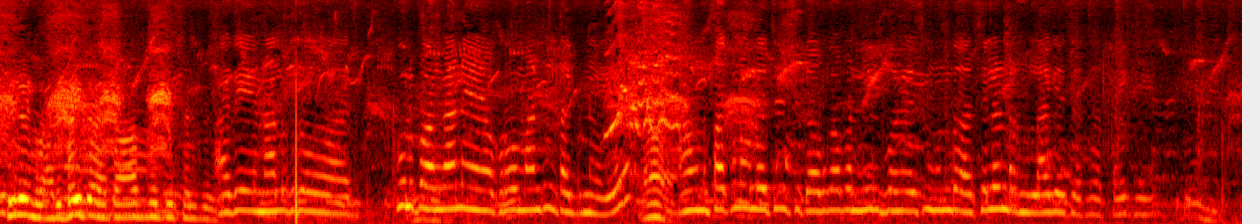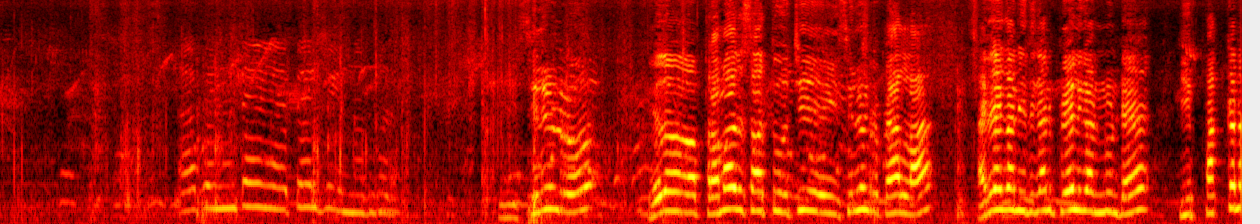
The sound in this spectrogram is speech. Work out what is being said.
సిలిండర్ అది బయట. అది నలుగురు కూలిపోగానే ఒక రో మంటలు తగ్గినాయి. ఆ, ఆమెను పక్కన వాళ్ళు వచ్చేసి గబగబా నీళ్ళు పోసేసి ముందు ఆ సిలిండర్ని లాగేశారు సార్ పైకి. లేకపోతే పేలిపోయింది అది కూడా. ఈ సిలిండర్ ఏదో ప్రమాదశాత్తు వచ్చి ఈ సిలిండర్ పేల్ల. అదే కానీ ఇది కానీ పేలు కానీ ఉంటే ఈ పక్కన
